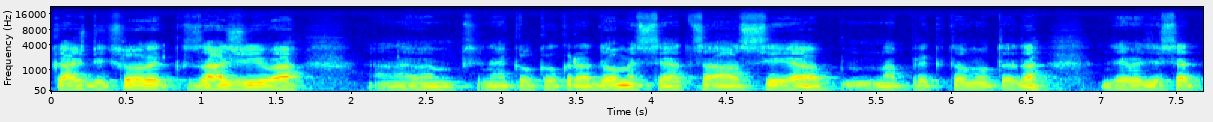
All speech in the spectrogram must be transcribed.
každý človek zažíva ja neviem, niekoľkokrát do mesiaca asi a napriek tomu teda 90%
